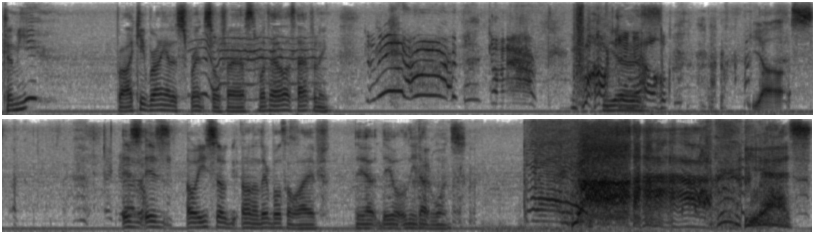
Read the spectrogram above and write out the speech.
Come here. Bro, I keep running out of sprint so fast. What the hell is happening? Come here! Come here! Fucking Yes. hell. Yes. Is is oh he's so oh no they're both alive. They uh, they only died once. yes.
